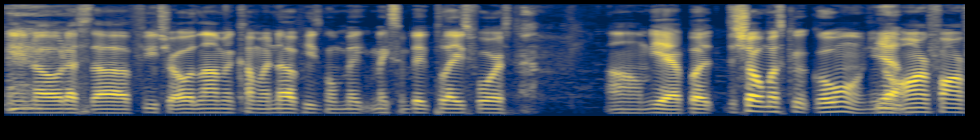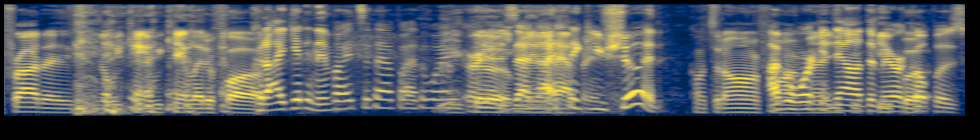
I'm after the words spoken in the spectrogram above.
You know, that's the future old lineman coming up. He's gonna make make some big plays for us. Um, yeah, but the show must go- go on. You Yeah. know, Arm Farm Fridays. You know, we can't we can't let it fall. Could I get an invite to that, by the way? You or could, is that man. not I think you should. Come to the Arm Farm. I've been working You down at the keep up. Maricopa's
